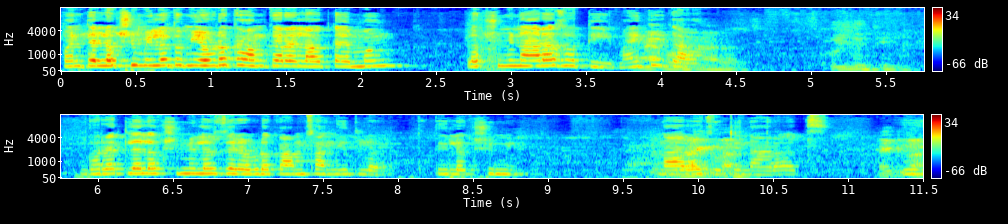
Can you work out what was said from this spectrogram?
पण त्या लक्ष्मीला तुम्ही एवढं काम करायला लावताय मग लक्ष्मी नाराज होती माहिती नाही का? बोलणार आज. खुश होती. घरातल्या लक्ष्मीला जर एवढं काम सांगितलं तर ती लक्ष्मी नाराज. होती नाराज. ऐक ना?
